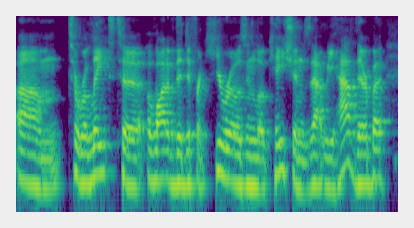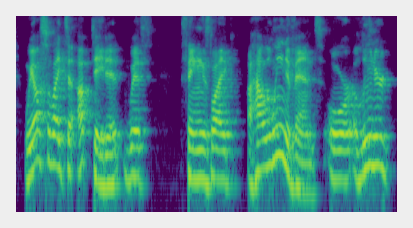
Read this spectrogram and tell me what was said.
um, to relate to a lot of the different heroes and locations that we have there. But we also like to update it with things like a Halloween event or a lunar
